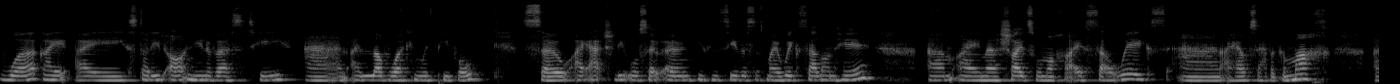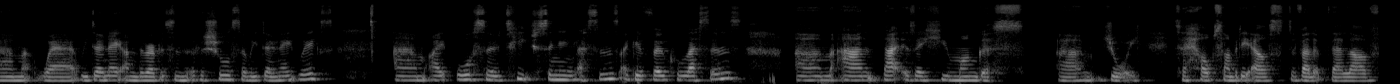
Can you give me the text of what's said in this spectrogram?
work. I, I studied art in university and I love working with people. So I actually also own, you can see this is my wig salon here. Um, I'm a Shaitel Macher, I sell wigs and I also have a Gemach um, where we donate. I'm the representative of a shul, so we donate wigs. Um, I also teach singing lessons. I give vocal lessons, um, and that is a humongous um, joy to help somebody else develop their love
